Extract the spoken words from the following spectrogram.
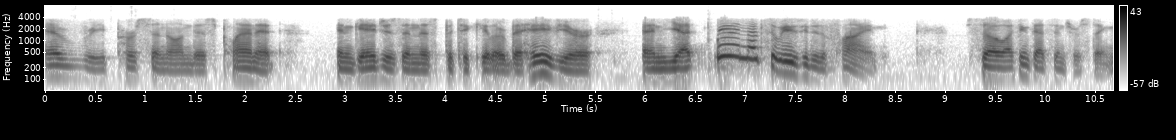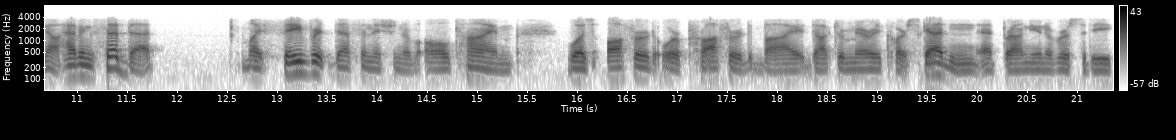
every person on this planet engages in this particular behavior, and yet, eh, not so easy to define. So I think that's interesting. Now, having said that, my favorite definition of all time was offered or proffered by Dr. Mary Carskadon at Brown University.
